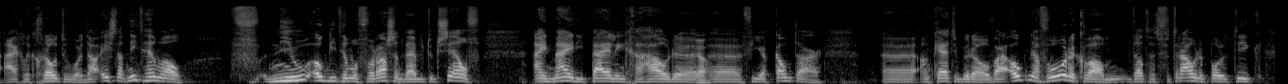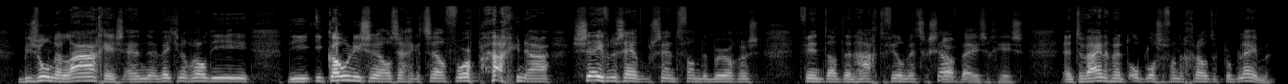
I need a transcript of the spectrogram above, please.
eigenlijk groter wordt. Nou is dat niet helemaal nieuw, ook niet helemaal verrassend. We hebben natuurlijk zelf eind mei die peiling gehouden ja. via Kantar. Uh, enquêtebureau, waar ook naar voren kwam dat het vertrouwen in de politiek bijzonder laag is. En uh, weet je nog wel, die, die iconische, al zeg ik het zelf, voorpagina, 77% van de burgers vindt dat Den Haag te veel met zichzelf ja. bezig is. En te weinig met het oplossen van de grote problemen.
